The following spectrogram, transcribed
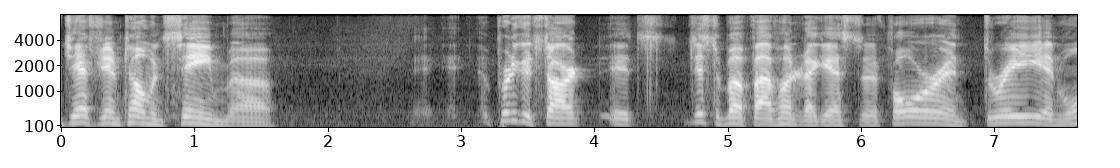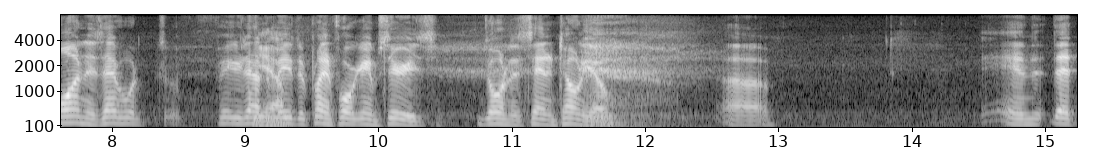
Jeff Jim Tolman's team, uh, a pretty good start. It's just above 500, I guess. Uh, four and three and one. Is that what figures out Yeah. to be? They're playing four game series, going to San Antonio. Uh, and that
